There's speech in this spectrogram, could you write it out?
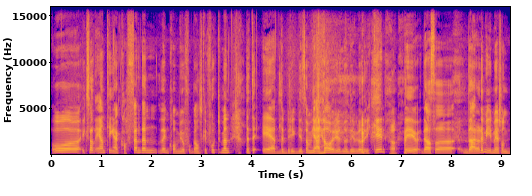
Og ikke sant, Én ting er kaffen, den, den kommer jo ganske fort. Men dette edle brygget som jeg og Rune driver og drikker, Ja. det, det, altså, der er det mye mer sånn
